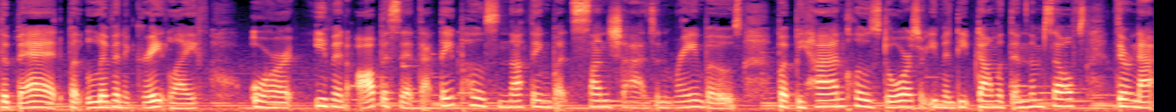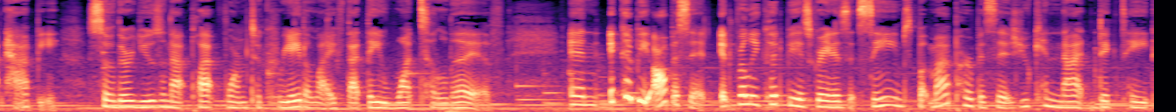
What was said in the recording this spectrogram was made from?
the bad but living a great life. Or even opposite, that they post nothing but sunshines and rainbows, but behind closed doors or even deep down within themselves, they're not happy. So they're using that platform to create a life that they want to live. And it could be opposite. It really could be as great as it seems, but my purpose is you cannot dictate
